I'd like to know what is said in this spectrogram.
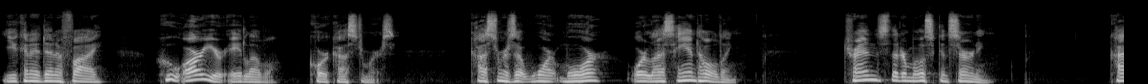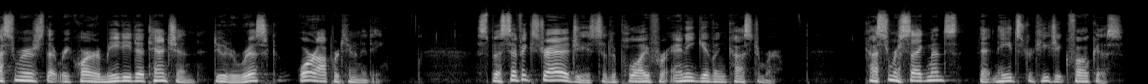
you can identify who are your A level core customers, customers that warrant more or less handholding, trends that are most concerning, customers that require immediate attention due to risk or opportunity, specific strategies to deploy for any given customer, customer segments that need strategic focus,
